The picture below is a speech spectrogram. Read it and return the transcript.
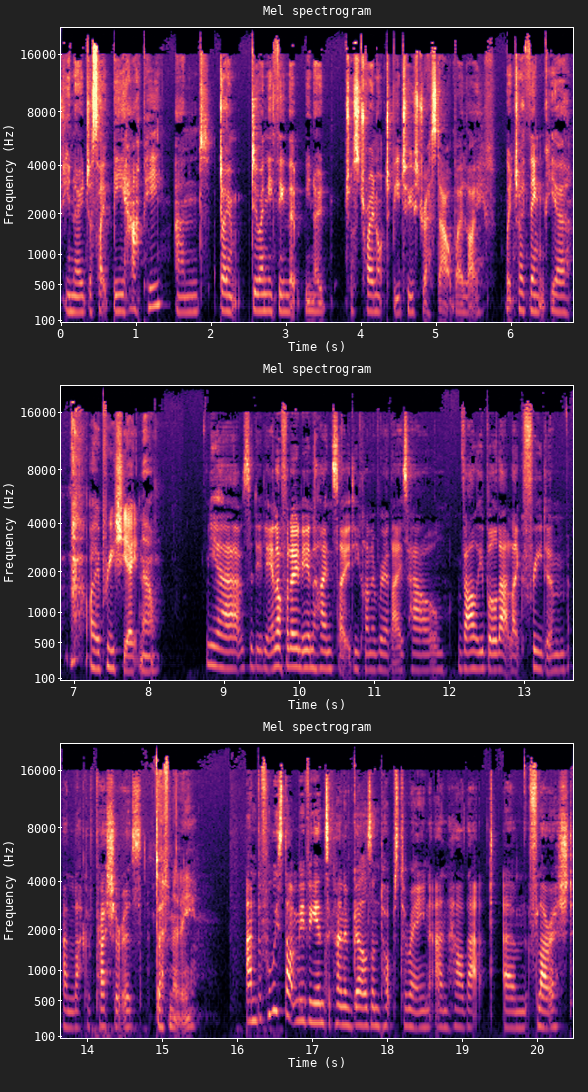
you know, just like be happy and don't do anything that, you know, just try not to be too stressed out by life, which I think, yeah, I appreciate now. Yeah, absolutely. And often only in hindsight do you kind of realise how valuable that like freedom and lack of pressure is. Definitely. And before we start moving into kind of Girls on Tops' terrain and how that um, flourished,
